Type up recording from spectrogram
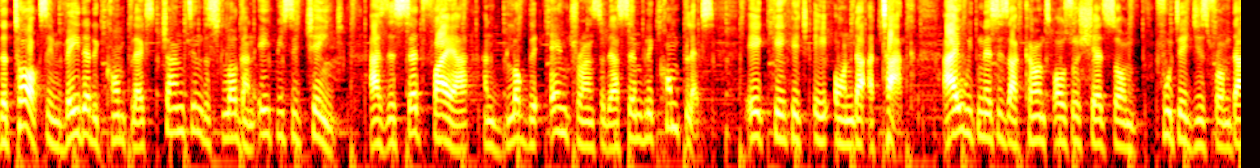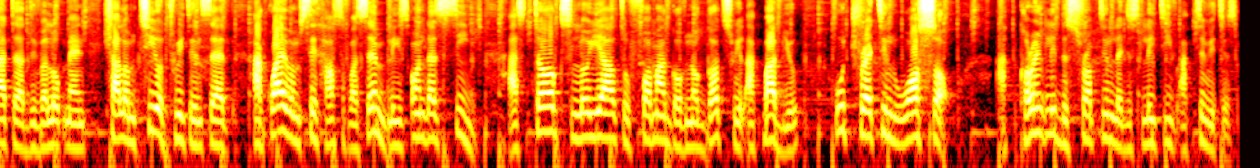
The talks invaded the complex, chanting the slogan APC change as they set fire and blocked the entrance to the assembly complex, AKHA under attack. Eyewitnesses' accounts also shared some footages from that uh, development. Shalom Tio tweeting said, Akwa Ibom State House of Assembly is under siege as talks loyal to former Governor Godswill Akpabio, who threatened Warsaw, are currently disrupting legislative activities.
